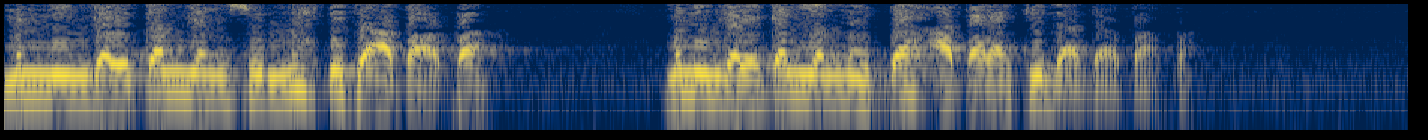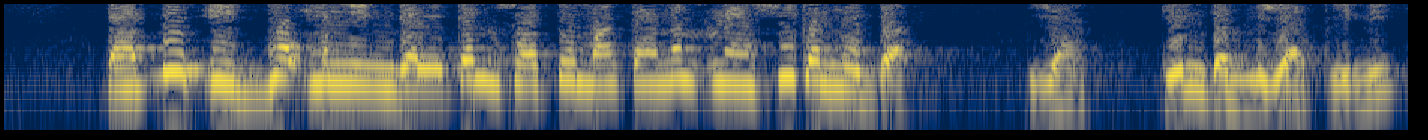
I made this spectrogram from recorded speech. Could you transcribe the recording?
Meninggalkan yang sunnah tidak apa-apa. Meninggalkan yang mubah apalagi tidak ada apa-apa. Tapi ibu meninggalkan satu makanan nasi kan mubah. Yakin dan meyakini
